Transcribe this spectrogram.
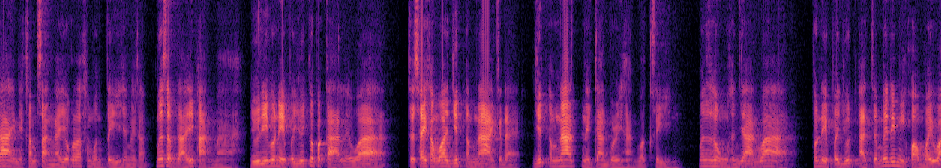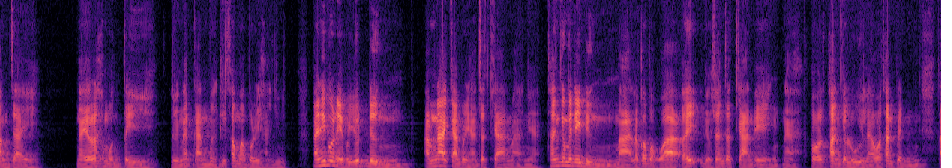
ได้เนี่ยคำสั่งนายกรัฐมนตรีใช่ไหมครับเมื่อสัปดาห์ที่ผ่านมา อยู่ดีพลเอกประยุทธ์ก็ประกาศเลยว่า จะใช้คำว่ายึดอำนาจก็ได้ ยึดอำนาจในการบริหารวัคซีน มันส่งสัญญาณว่าพลเอกประยุทธ์อาจจะไม่ได้มีความไว้วางใจในรัฐมนตรี หรือนักการเมืองที่เข้ามาบริหารอยู่ อันที่พลเอกประยุทธ์ดึงอำนาจการบริหารจัดการมาเนี่ยท่านก็ไม่ได้ดึงมาแล้วก็บอกว่าเฮ้ยเดี๋ยวฉันจัดการเองนะเพราะท่านก็รู้อยู่แล้วว่าท่านเป็นท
